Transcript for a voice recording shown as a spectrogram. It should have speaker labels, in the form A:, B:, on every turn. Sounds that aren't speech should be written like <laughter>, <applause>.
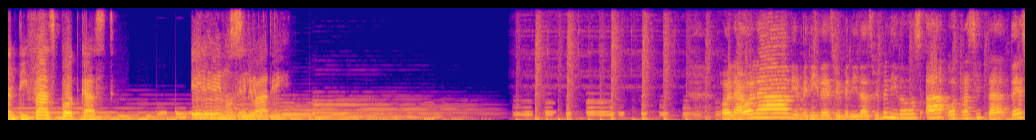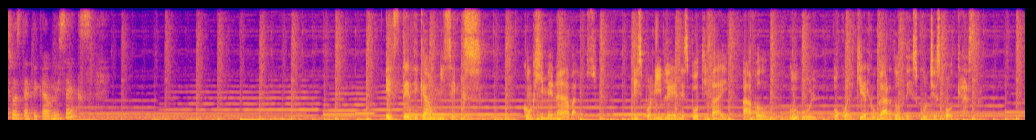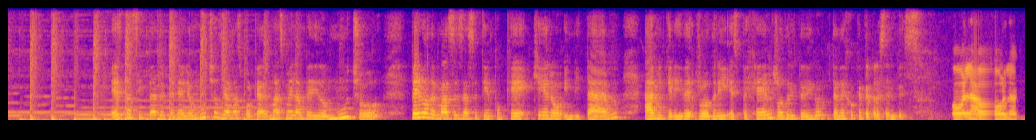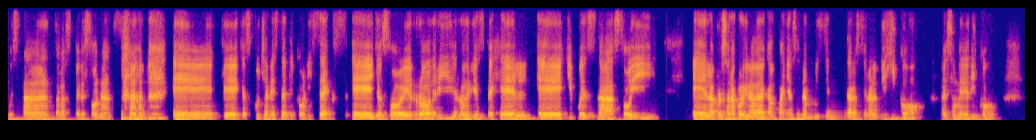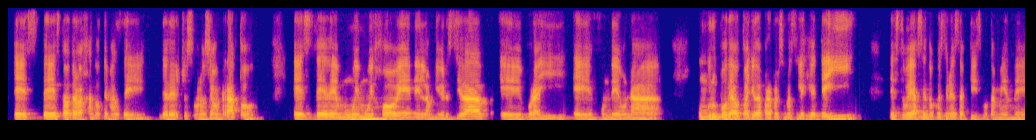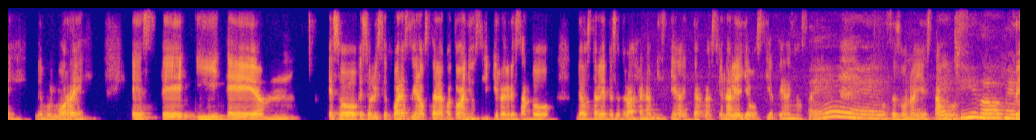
A: Antifaz Podcast. Elevemos el debate.
B: Hola, hola, bienvenidos, bienvenidas, bienvenidos a otra cita de su estética unisex.
C: Estética Unisex con Jimena Ábalos. Disponible en Spotify, Apple, Google o cualquier lugar donde escuches podcast.
B: Esta cita le tenía yo muchas ganas porque además me la han pedido mucho, pero además desde hace tiempo que quiero invitar a mi querida Rodri Espejel. Rodri, te, digo, te dejo que te presentes.
D: Hola, hola, ¿cómo están todas las personas <laughs> eh, que, escuchan Estética Unisex? Eh, yo soy Rodri, Rodri Espejel, eh, y pues nada, soy la persona coordinadora de campañas en Amnistía Internacional México, a eso me dedico. Este, he estado trabajando temas de, de derechos humanos ya un rato, este, de muy, muy joven en la universidad, por ahí fundé una, un grupo de autoayuda para personas LGBTI, estuve haciendo cuestiones de activismo también de, de muy morre. Este, y em, eso, eso lo hice fuera, estudié en Australia cuatro años y, regresando de Australia empecé a trabajar en Amnistía Internacional y ya llevo siete años ahí. ¡Eh! Entonces, bueno, ahí estamos.
B: ¡Qué chido, mi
